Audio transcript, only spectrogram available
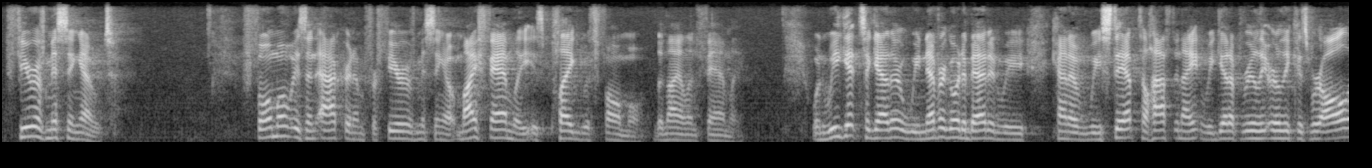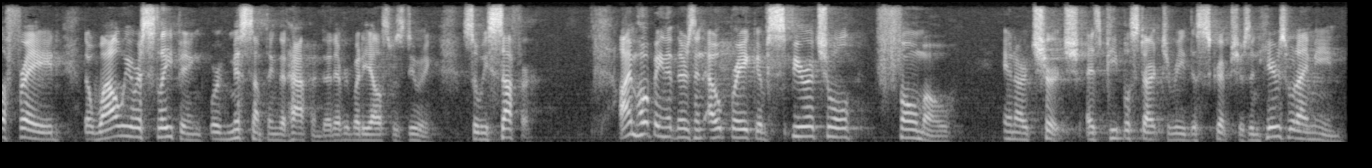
Fear of missing out. FOMO is an acronym for fear of missing out. My family is plagued with FOMO, the Nyland family. When we get together, we never go to bed and we kind of we stay up till half the night and we get up really early because we're all afraid that while we were sleeping, we missed something that happened that everybody else was doing. So we suffer. I'm hoping that there's an outbreak of spiritual FOMO in our church as people start to read the scriptures. And here's what I mean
